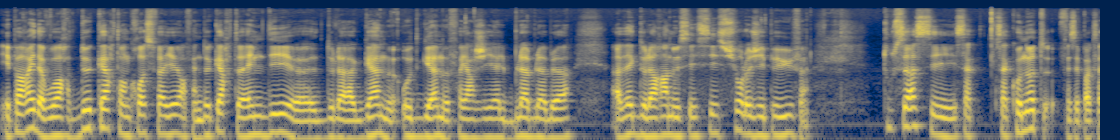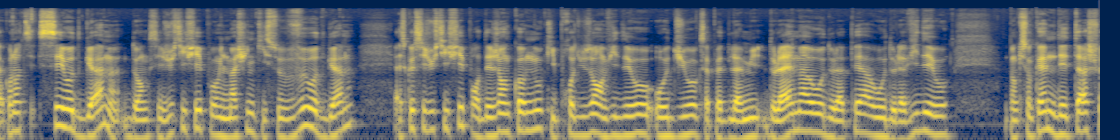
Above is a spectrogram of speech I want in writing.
Et pareil d'avoir deux cartes en crossfire, enfin deux cartes AMD de la gamme haut de gamme FireGL, blablabla, avec de la RAM ECC sur le GPU. Enfin, tout ça, c'est ça, ça, connote, enfin c'est pas que ça connote, c'est haut de gamme, donc c'est justifié pour une machine qui se veut haut de gamme. Est-ce que c'est justifié pour des gens comme nous qui produisons en vidéo, audio, que ça peut être de la, de MAO, de la PAO, de la vidéo, donc ils sont quand même des tâches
